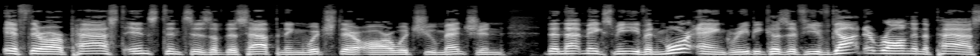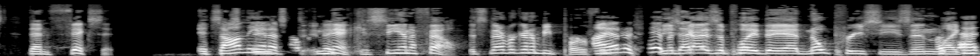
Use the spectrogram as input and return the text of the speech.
if there are past instances of this happening, which there are, which you mentioned, then that makes me even more angry because if you've gotten it wrong in the past, then fix it. It's on the it's, NFL. Nick, it's the NFL. It's never going to be perfect. I understand. These guys have played. They had no preseason. Like that,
